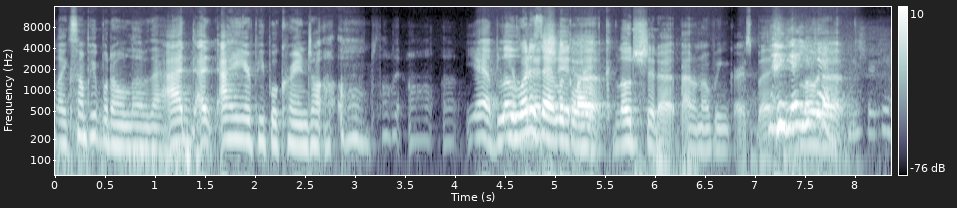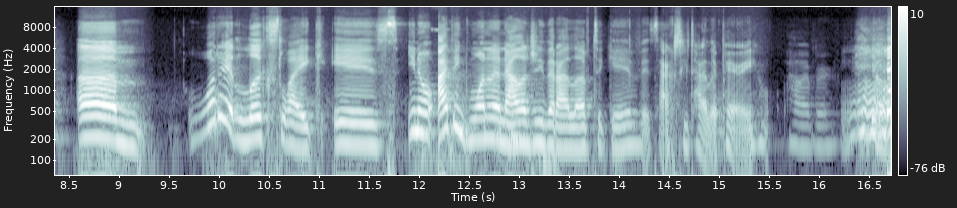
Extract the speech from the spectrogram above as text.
Like some people don't love that. I I, I hear people cringe. On, oh, blow it all up. Yeah, blow. Yeah, what that does that shit look like? Up. Blow the shit up. I don't know if we can curse, but Yeah, you blow can. it up. Um, what it looks like is, you know, I think one analogy that I love to give is actually Tyler Perry. However,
